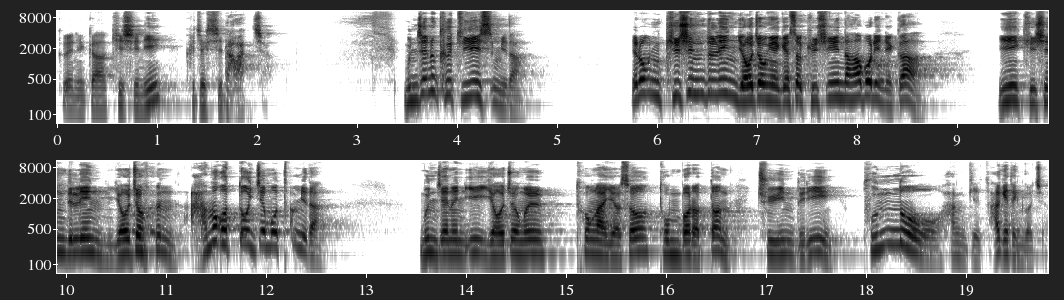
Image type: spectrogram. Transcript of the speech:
그러니까 귀신이 그 즉시 나왔죠. 문제는 그 뒤에 있습니다. 여러분 귀신 들린 여종에게서 귀신이 나와버리니까 이 귀신 들린 여종은 아무것도 이제 못합니다. 문제는 이 여종을 통하여서 돈 벌었던 주인들이 분노하게 된 거죠.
